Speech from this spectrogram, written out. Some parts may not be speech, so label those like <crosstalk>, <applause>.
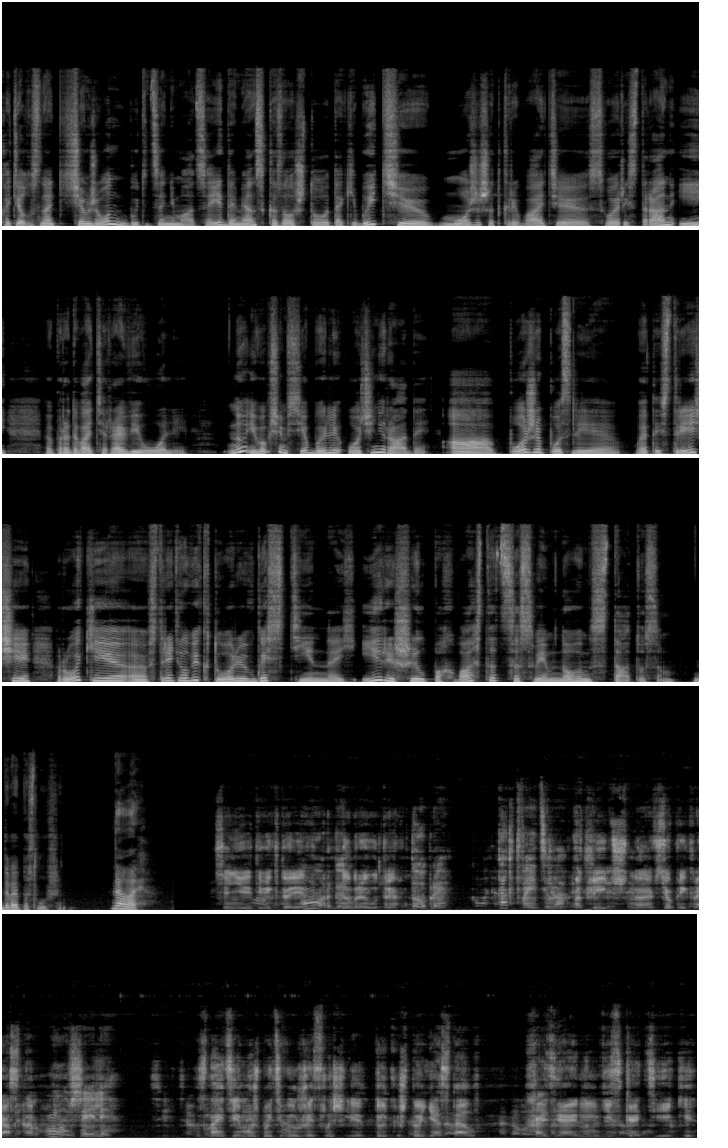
хотел знать, чем же он будет заниматься, и Дамян сказал, что так и быть, э, можешь открывать э, свой ресторан и э, продавать равиоли. Ну и, в общем, все были очень рады. А позже, после этой встречи, Рокки встретил Викторию в гостиной и решил похвастаться своим новым статусом. Давай послушаем. Давай. Сеньорита Виктория, Морган. доброе утро. Доброе. Как твои дела? Отлично, все прекрасно. Неужели? Знаете, может быть, вы уже слышали, только что я стал хозяином дискотеки.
